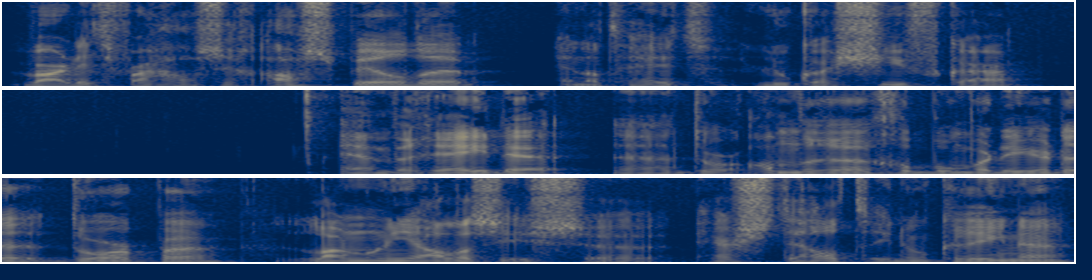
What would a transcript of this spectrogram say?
waar dit verhaal zich afspeelde. En dat heet Lukashivka. En we reden uh, door andere gebombardeerde dorpen. Lang nog niet alles is uh, hersteld in Oekraïne.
